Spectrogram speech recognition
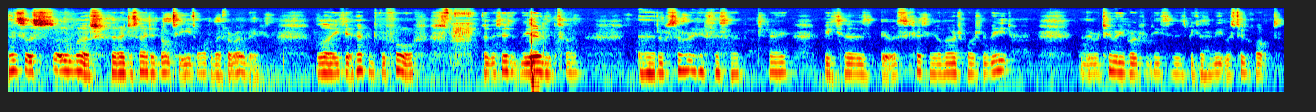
and so was so much that I decided not to eat all the macaroni. Like it happened before, but this isn't the only time. And I'm sorry if this happened today, because it was cooking a large portion of meat, were too many broken pieces because the meat was too hot.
